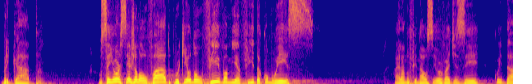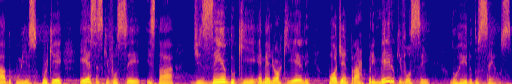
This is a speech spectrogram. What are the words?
Obrigado. O Senhor seja louvado porque eu não vivo a minha vida como esse. Aí lá no final o Senhor vai dizer: cuidado com isso, porque esses que você está dizendo que é melhor que ele, pode entrar primeiro que você no reino dos céus.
